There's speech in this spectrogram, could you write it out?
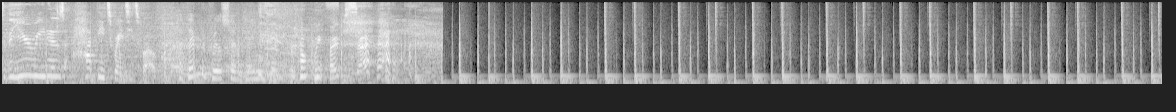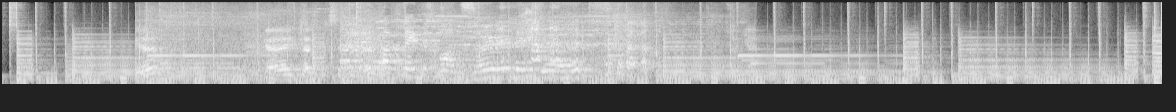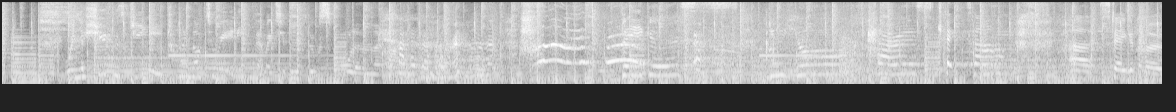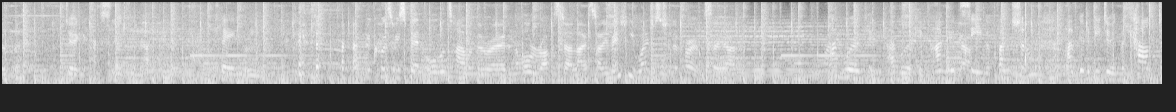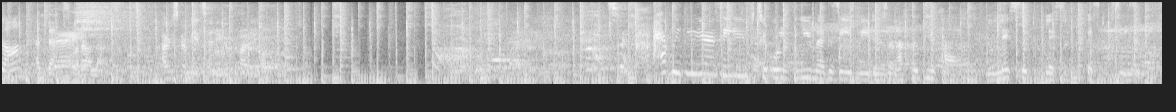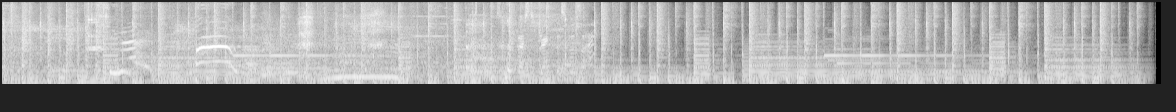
to the YOU readers, happy 2012. Have they put real champagne in here? we hope so. Yeah. Okay, pleasure to see you. I've played this part so many that makes your boobs look smaller than they are. Vegas, New York, Paris, Cape Town. Uh, staying at home, doing absolutely nothing, playing Wii. because we spend all the time on the road and the whole rock star lifestyle, eventually you want to just chill at home. So yeah. I'm working, I'm working. I'm emceeing a function. I'm going to be doing the countdown, and that's what I love. I'm just going to be attending Happy New Year's Eve to all of the you magazine readers and I hope you have a blessed, blessed festive season. This is the best drink this was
